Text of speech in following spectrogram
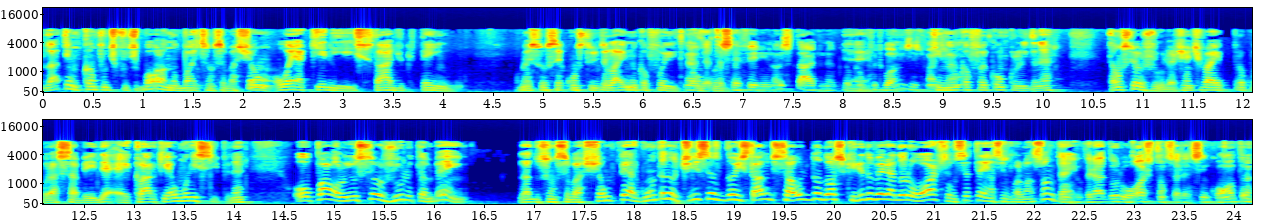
lá tem um campo de futebol lá no bairro de São Sebastião ou é aquele estádio que tem começou a ser construído lá e nunca foi é, concluído? Está se referindo ao estádio, né? Porque é, o campo de futebol não existe mais. Que não. nunca foi concluído, né? Então, seu Júlio, a gente vai procurar saber. É claro que é o município, né? Ô, Paulo, e o seu Júlio também, lá do São Sebastião, pergunta notícias do estado de saúde do nosso querido vereador Washington. Você tem essa informação? Tem. O vereador Washington, se encontra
